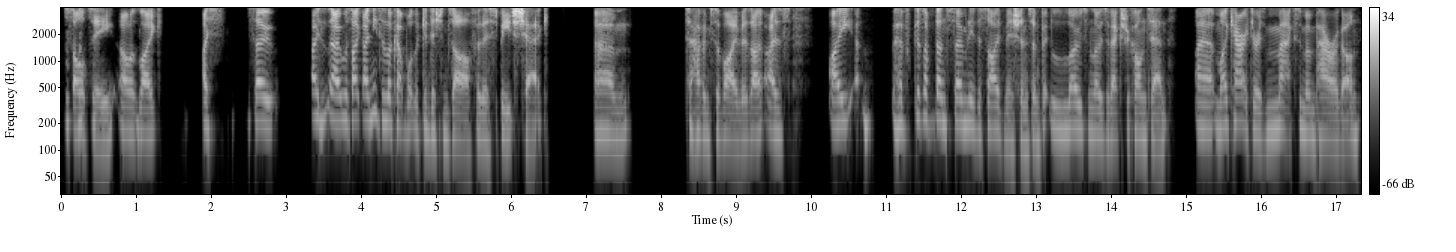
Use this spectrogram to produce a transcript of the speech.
salty. I was like, I so I I was like, I need to look up what the conditions are for this speech check, um, to have him survive. As I as I have because I've done so many of the side missions and put loads and loads of extra content. Uh, my character is maximum paragon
